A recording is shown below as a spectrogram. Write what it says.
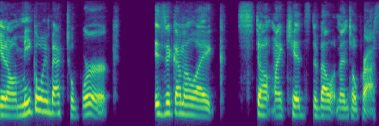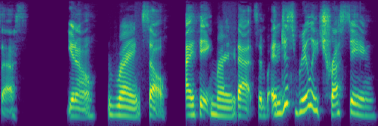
you know me going back to work is it gonna like stunt my kids developmental process you know Right. so i think Right. that's and just really trusting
